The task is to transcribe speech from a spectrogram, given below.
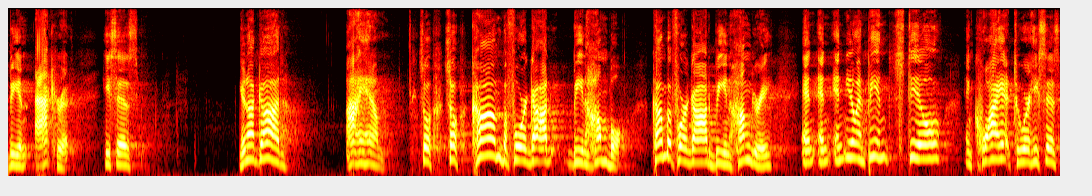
being accurate. He says, You're not God, I am. So, so come before God being humble. Come before God being hungry and, and, and, you know, and being still and quiet to where he says,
